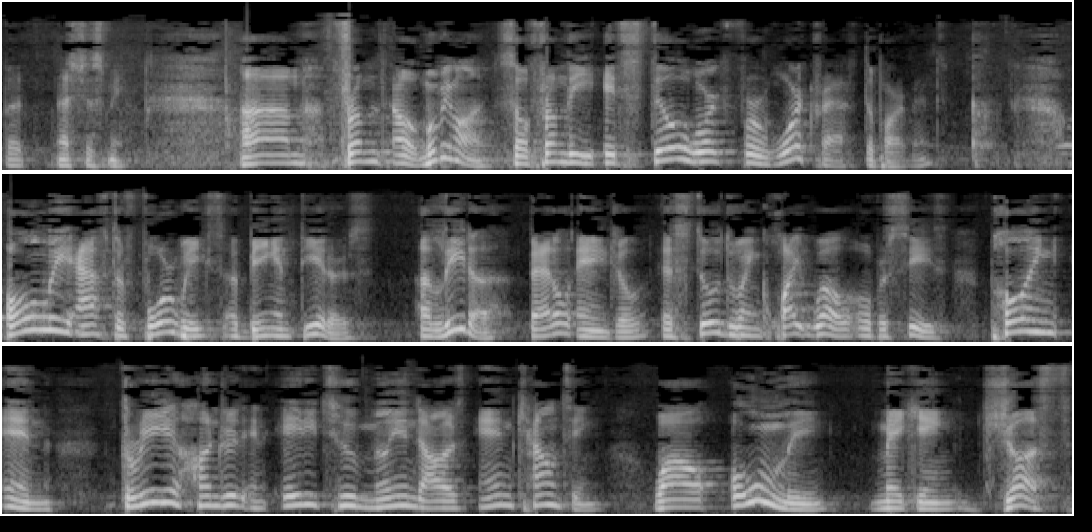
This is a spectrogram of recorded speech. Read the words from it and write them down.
but that's just me. Um, from oh, moving on. So from the it still worked for Warcraft department, only after four weeks of being in theaters, Alita: Battle Angel is still doing quite well overseas, pulling in 382 million dollars and counting, while only making just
